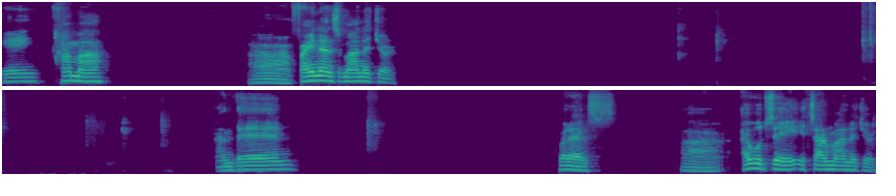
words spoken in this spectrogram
Okay, comma, uh, finance manager. And then what else? Uh, I would say it's our manager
